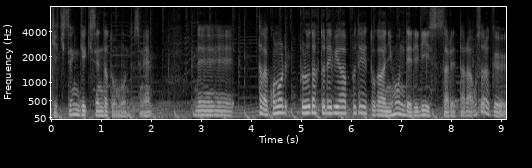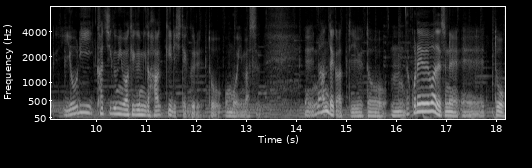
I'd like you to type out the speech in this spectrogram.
激戦激戦だと思うんですね。でただこのプロダクトレビューアップデートが日本でリリースされたらおそらくより勝ち組負け組がはっきりしてくると思います。えー、なんでかっていうと、うん、これはですね、えー、っと、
